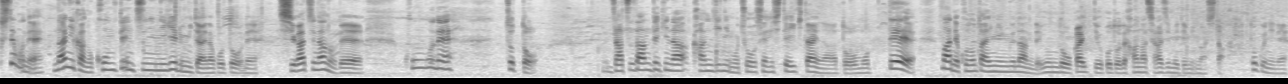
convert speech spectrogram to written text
うしてもね何かのコンテンツに逃げるみたいなことをねしがちなので今後ねちょっと雑談的な感じにも挑戦していきたいなと思ってまあねこのタイミングなんで運動会っていうことで話し始めてみました。特にね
